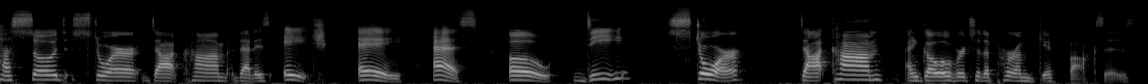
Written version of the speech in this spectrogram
hasodstore.com. That is H A S O D store.com and go over to the Purim gift boxes.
